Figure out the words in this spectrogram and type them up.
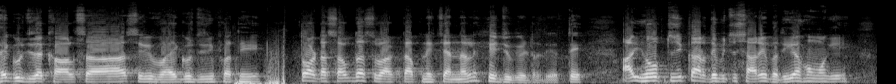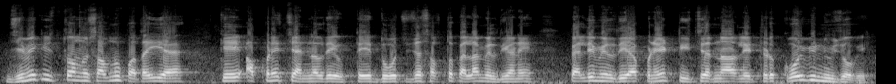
ਵਾਹਿਗੁਰੂ ਜੀ ਦਾ ਖਾਲਸਾ, ਸ੍ਰੀ ਵਾਹਿਗੁਰੂ ਜੀ ਦੀ ਫਤਿਹ। ਤੁਹਾਡਾ ਸਭ ਦਾ ਸਵਾਗਤ ਹੈ ਆਪਣੇ ਚੈਨਲ ਐਜੂਕੇਟਰ ਦੇ ਉੱਤੇ। ਆਈ ਹੋਪ ਤੁਸੀਂ ਘਰ ਦੇ ਵਿੱਚ ਸਾਰੇ ਵਧੀਆ ਹੋਵੋਗੇ। ਜਿਵੇਂ ਕਿ ਤੁਹਾਨੂੰ ਸਭ ਨੂੰ ਪਤਾ ਹੀ ਹੈ ਕਿ ਆਪਣੇ ਚੈਨਲ ਦੇ ਉੱਤੇ ਦੋ ਚੀਜ਼ਾਂ ਸਭ ਤੋਂ ਪਹਿਲਾਂ ਮਿਲਦੀਆਂ ਨੇ। ਪਹਿਲੀ ਮਿਲਦੀ ਹੈ ਆਪਣੇ ਟੀਚਰ ਨਾਲ ਰਿਲੇਟਡ ਕੋਈ ਵੀ ਨਿਊਜ਼ ਹੋਵੇ।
